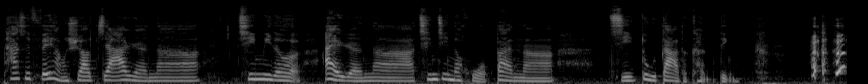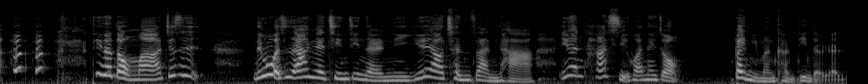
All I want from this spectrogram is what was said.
他是非常需要家人啊、亲密的爱人啊、亲近的伙伴啊，极度大的肯定。听得懂吗？就是如果是他越亲近的人，你越要称赞他，因为他喜欢那种被你们肯定的人，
